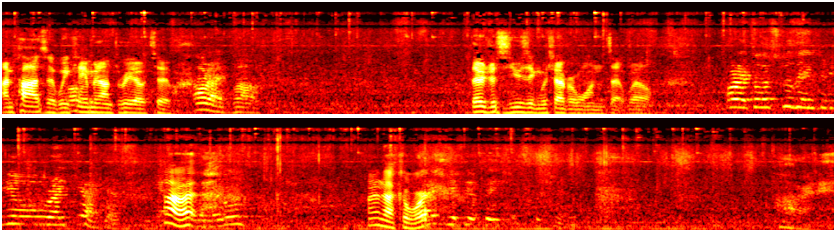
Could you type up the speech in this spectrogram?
I'm positive we came in on 302. All right, wow. They're just using whichever ones at will. All right, so let's do the interview right here, I guess. All right. I think that could work. Thank you for your patience. Alrighty.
